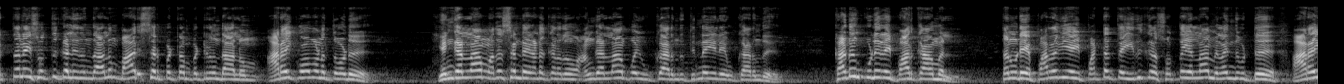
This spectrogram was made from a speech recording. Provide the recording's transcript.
எத்தனை சொத்துக்கள் இருந்தாலும் பாரிசர் பட்டம் பெற்றிருந்தாலும் அரை கோவணத்தோடு எங்கெல்லாம் மத சண்டை நடக்கிறதோ அங்கெல்லாம் போய் உட்கார்ந்து திண்ணையிலே உட்கார்ந்து கடும் குளிரை பார்க்காமல் தன்னுடைய பதவியை பட்டத்தை இருக்கிற சொத்தையெல்லாம் இழந்து விட்டு அரை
